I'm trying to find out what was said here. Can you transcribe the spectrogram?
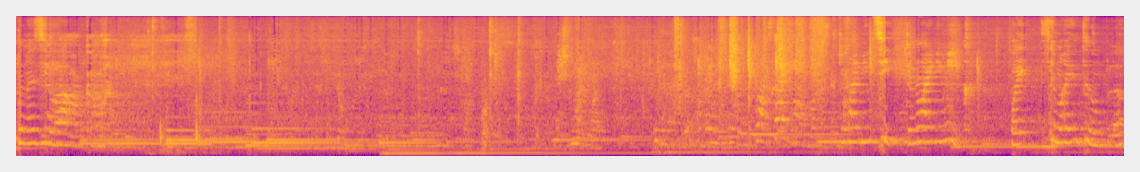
Bună ziua, Anca. Tu m-ai mințit, tu nu ai nimic întâmplă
